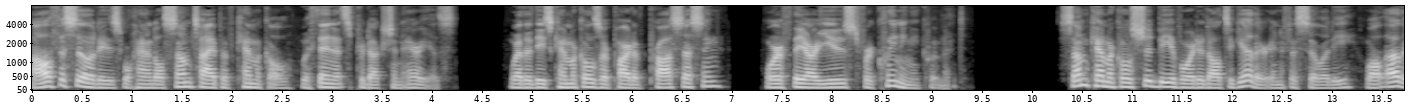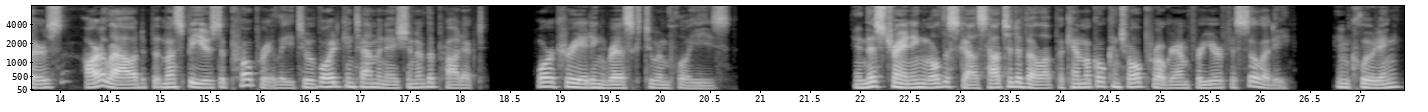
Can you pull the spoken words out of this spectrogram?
All facilities will handle some type of chemical within its production areas, whether these chemicals are part of processing or if they are used for cleaning equipment. Some chemicals should be avoided altogether in a facility, while others are allowed but must be used appropriately to avoid contamination of the product or creating risk to employees. In this training, we'll discuss how to develop a chemical control program for your facility, including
